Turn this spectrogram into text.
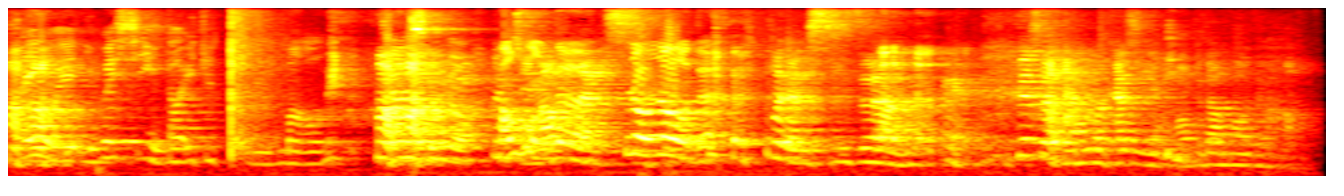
我还以为你会吸引到一只橘猫，红红的、肉肉的，不能吸这样。那时候还没有开始养猫，不知道猫的好。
